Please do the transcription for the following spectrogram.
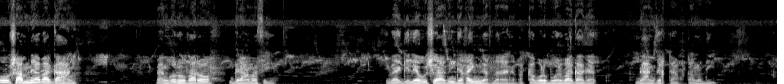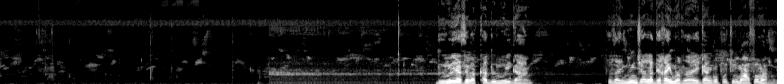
ও, সামনে আবার গাং। গাঙ্গর হোবারও গ্রাম আছে। এবার গেলে অবশ্যই একদিন দেখাই মনে আপনারা। পাক্কা বড় বড়বা গা গাং যে একটা একটা নদী। দূরই আছে পাক্কা, দূরই গাং। তো যাইমু ইনশাল্লাহ দেখাইমু আপনারা। এই গাঙ্গ প্রচুর মাছও মারুন।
